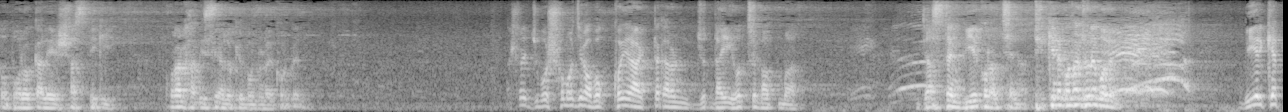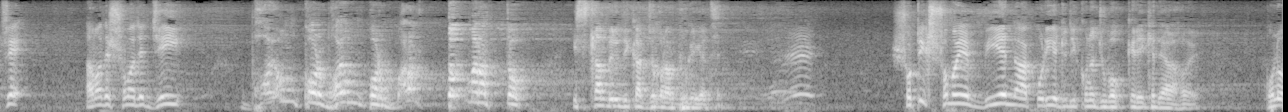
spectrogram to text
ও পরকালের শাস্তি কি? কোরআন হাদিসে আলোকে বর্ণনা করবেন। আসলে যুব সমাজের অবক্ষয়ের আরেকটা কারণ দায়ী হচ্ছে বাপ মা জাস্ট বিয়ে করাচ্ছে না। ঠিক কিনা কথা জোরে বলেন। বিয়ের ক্ষেত্রে আমাদের সমাজে যেই ভয়ঙ্কর ভয়ঙ্কর, মারাত্মক মারাত্মক ইসলাম বিরোধী কার্যকলাপ ঢুকে গেছে, সঠিক সময়ে বিয়ে না করিয়ে যদি কোনো যুবককে রেখে দেওয়া হয়, কোনো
